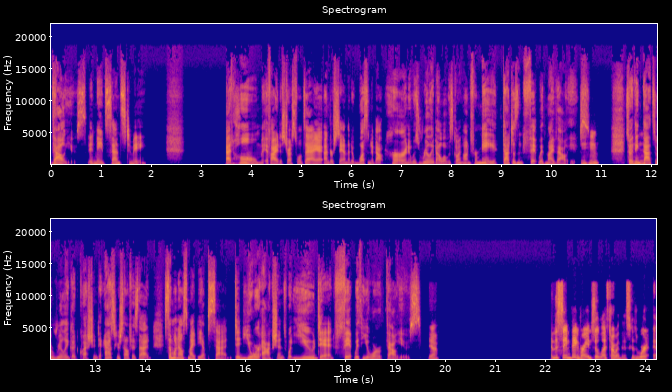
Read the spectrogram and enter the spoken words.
values. It made sense to me. At home, if I had a stressful day, I understand that it wasn't about her and it was really about what was going on for me. That doesn't fit with my values. Mhm. So I think Mhm. that's a really good question to ask yourself is that someone else might be upset. Did your actions, what you did, fit with your values? Yeah. And the same thing, right? And so let's talk about this because we're eh,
